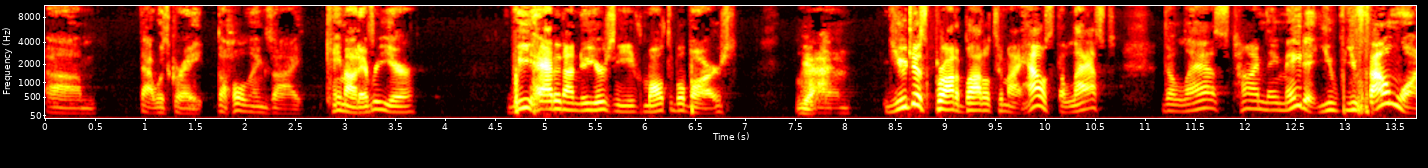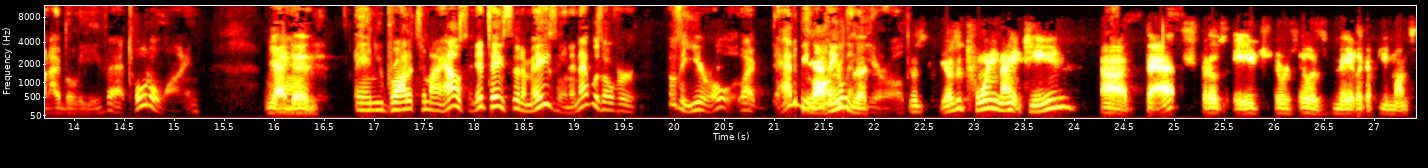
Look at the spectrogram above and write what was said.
Um, that was great. The whole Eye came out every year. We had it on New Year's Eve, multiple bars. Yeah. Um, you just brought a bottle to my house the last the last time they made it. You you found one, I believe, at Total Wine. Yeah, I Um, did. And you brought it to my house, and it tasted amazing. And that was over. That was a year old. Like it had to be Yeah, I longer think it was than a a- year old. It was it was a 2019 uh batch, but it was aged. It was it was made like a few months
